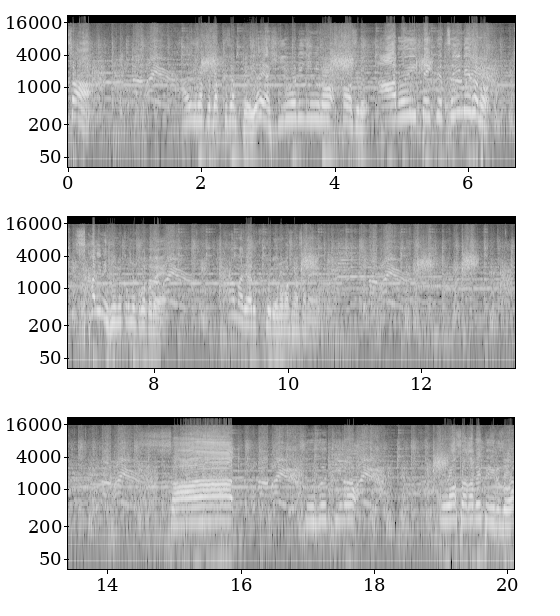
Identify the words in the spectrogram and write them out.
さあ開幕バックジャンプやや日和気味の川島歩いていくツインレーザーの光に踏み込むことでかなり歩く距離を伸ばしましたね。さあ鈴木の怖さが出ているぞ。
